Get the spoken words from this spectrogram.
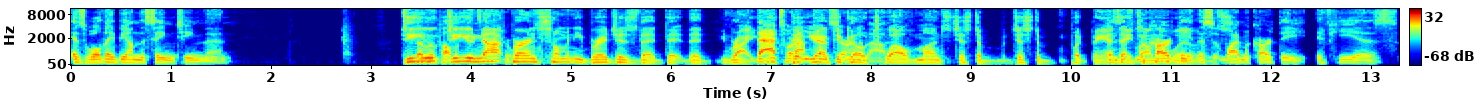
is will they be on the same team then? Do you do you Republicans not burn so many bridges that that, that right? That's that- what that I'm you have to go about. 12 months just to just to put Because if band-aids on the McCarthy, this is why McCarthy, if he is,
